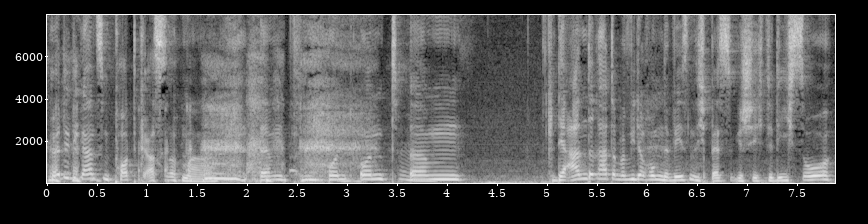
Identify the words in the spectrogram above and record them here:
Hör dir die ganzen Podcasts nochmal an. Ähm, und und ähm, der andere hat aber wiederum eine wesentlich bessere Geschichte, die ich so.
